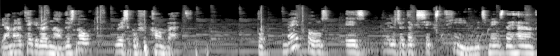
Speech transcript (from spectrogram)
Yeah, I'm gonna take it right now. There's no risk of combat. So Naples is military tech 16, which means they have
